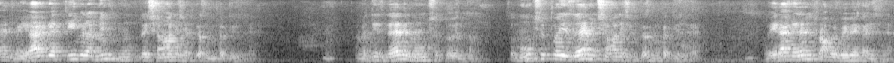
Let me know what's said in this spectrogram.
That Vairagya Tibra means the Samadhi Shatka Sampatti is there. When it is there, then Mumukshutva will come. So Mumukshutva is there means Samadhi Shatka Sampatti is there. Vairagya is there means proper Viveka is there.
